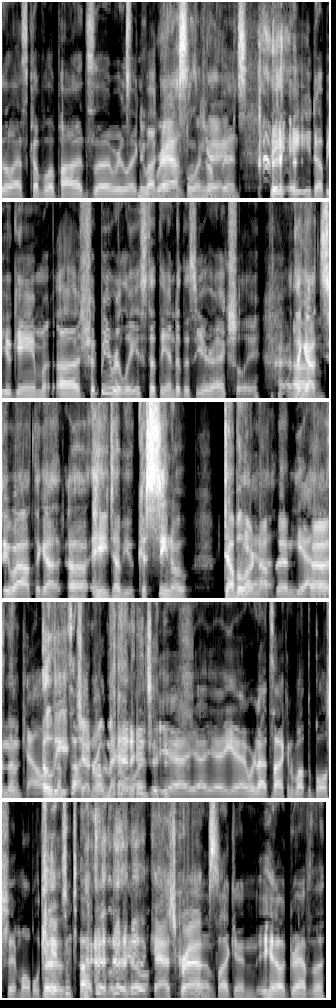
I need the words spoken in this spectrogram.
the last couple of pods. Uh, we're like, New "Fuck it, wrestling games. the AEW game uh, should be released at the end of this year, actually. they got um, two out. They got uh, AEW Casino Double or Nothing. Yeah, uh, those and then count. Elite General about a real one. Manager. Yeah, yeah, yeah, yeah. We're not talking about the bullshit mobile The- games. We're talking about the real. cash Uh, grabs. fucking, you know, grab the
